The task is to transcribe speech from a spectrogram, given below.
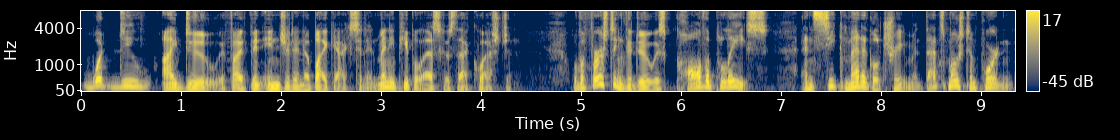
what do I do if I've been injured in a bike accident? Many people ask us that question. Well, the first thing to do is call the police and seek medical treatment. That's most important,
